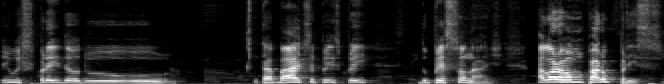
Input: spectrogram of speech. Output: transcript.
e o spray do, do da barra de CP spray do personagem. Agora vamos para o preço.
